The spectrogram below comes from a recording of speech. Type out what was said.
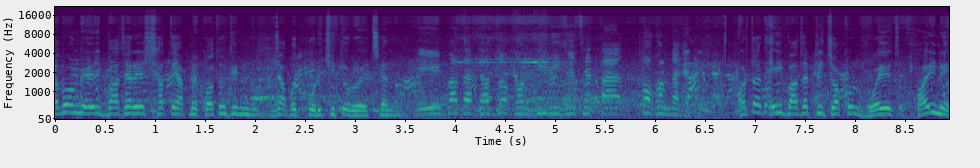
এবং এই বাজারের সাথে আপনি কতদিন যাবৎ পরিচিত রয়েছেন? এই বাজারটা যখন ব্রিজ হয়েছে তা তখন অর্থাৎ এই বাজারটি যখন হয়ে হয়নি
